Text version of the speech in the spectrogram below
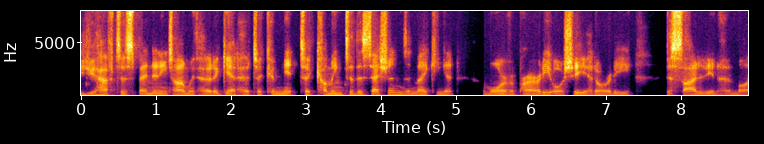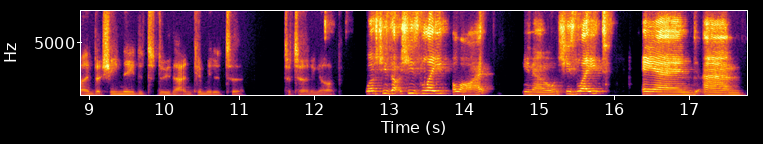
did you have to spend any time with her to get her to commit to coming to the sessions and making it more of a priority or she had already decided in her mind that she needed to do that and committed to to turning up? Well she's she's late a lot you know she's late and um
